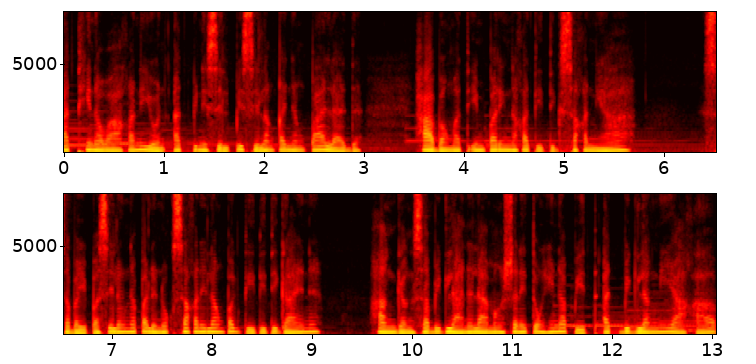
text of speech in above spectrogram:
at hinawakan niyon at pinisilpisil ang kanyang palad habang matiim pa rin nakatitig sa kanya. Sabay pa silang napalunok sa kanilang pagtititigan hanggang sa bigla na lamang siya nitong hinapit at biglang niyakap.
